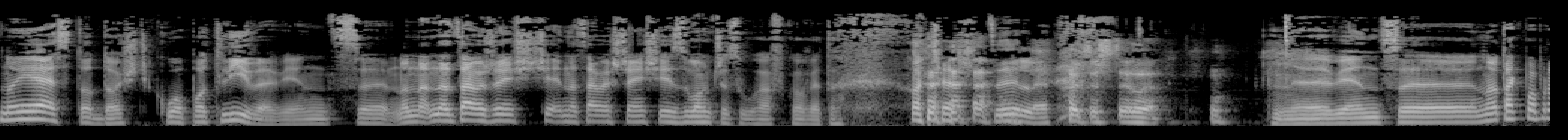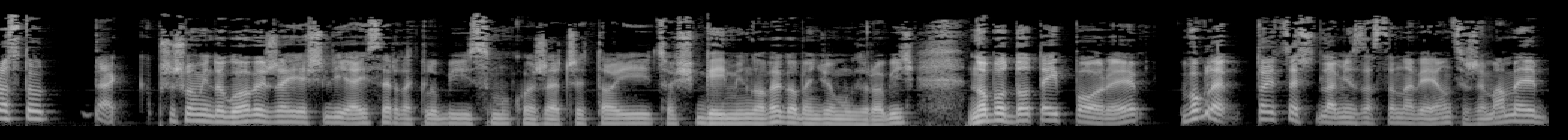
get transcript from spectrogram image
No jest to dość kłopotliwe, więc e, no na, na, całe szczęście, na całe szczęście jest złącze słuchawkowe, to chociaż tyle. chociaż tyle. E, więc e, no tak po prostu tak przyszło mi do głowy, że jeśli Acer tak lubi smukłe rzeczy, to i coś gamingowego będzie mógł zrobić. No bo do tej pory, w ogóle to jest też dla mnie zastanawiające, że mamy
